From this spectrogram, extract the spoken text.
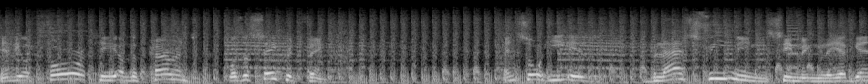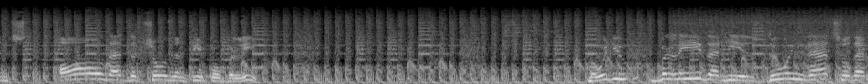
And the authority of the parent was a sacred thing. And so he is blaspheming seemingly against all that the chosen people believe. But would you believe that He is doing that so that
